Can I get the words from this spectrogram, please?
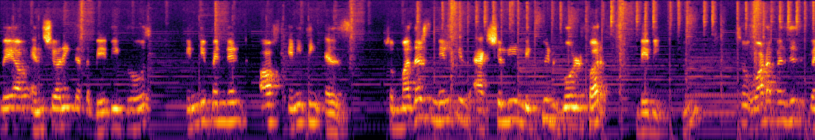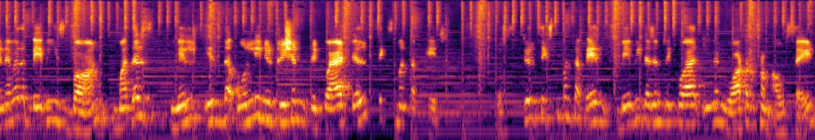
way of ensuring that the baby grows independent of anything else so mother's milk is actually liquid gold for baby. Hmm? So what happens is whenever the baby is born, mother's milk is the only nutrition required till six months of age. So till six months of age, baby doesn't require even water from outside.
